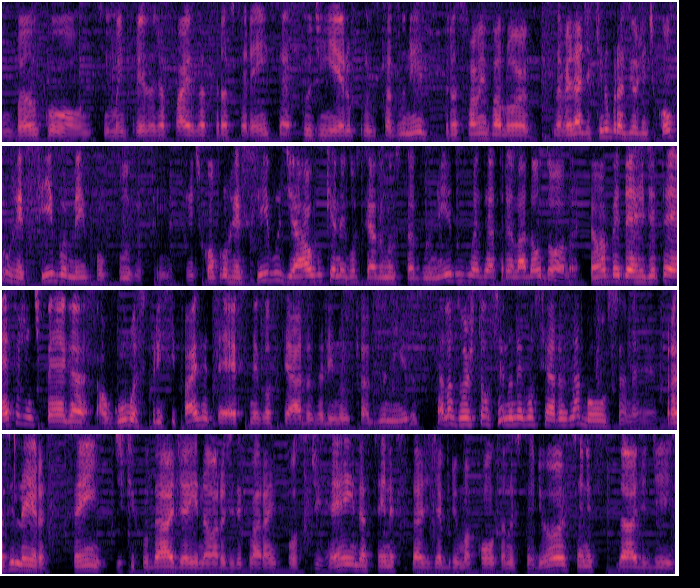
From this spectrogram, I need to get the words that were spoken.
um banco, enfim, uma empresa já faz a transferência do dinheiro para os Estados Unidos, transforma em valor. Na verdade, aqui no Brasil a gente compra um recibo, é meio confuso assim. Né? A gente compra um recibo de algo que é negociado nos Estados Unidos, mas é atrelado ao dólar. Então, a BDR de ETF, a gente pega algumas principais ETFs negociadas ali nos Estados Unidos, elas hoje estão sendo negociadas na bolsa, né, brasileira, sem dificuldade aí na hora de declarar imposto de renda, sem necessidade de abrir uma conta no exterior, sem necessidade de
